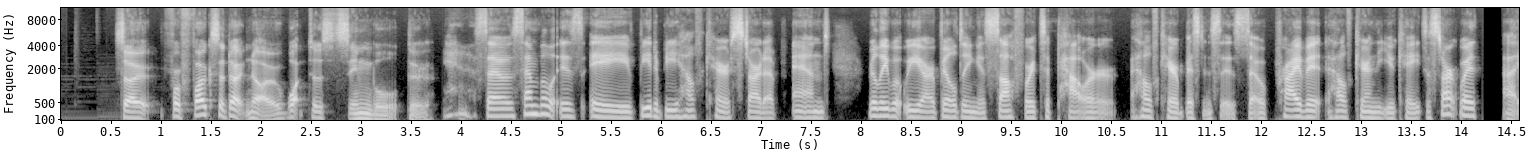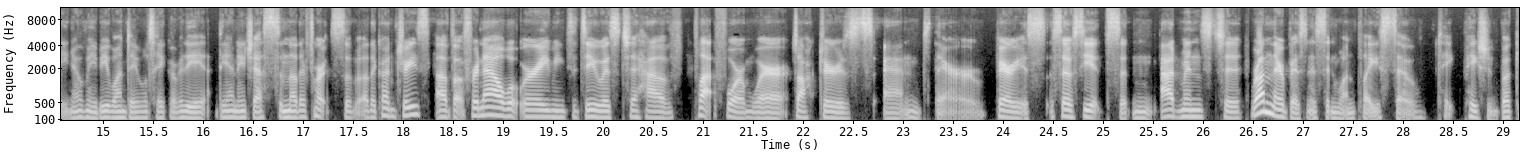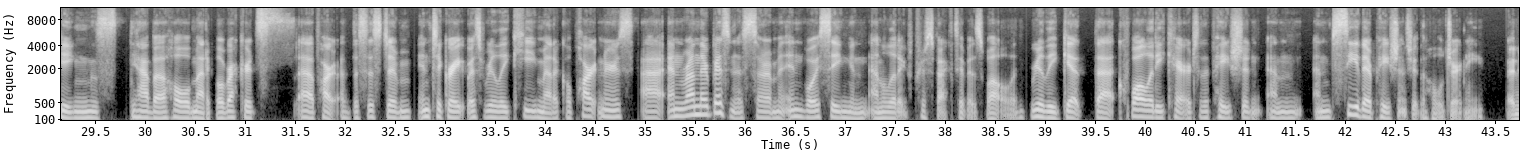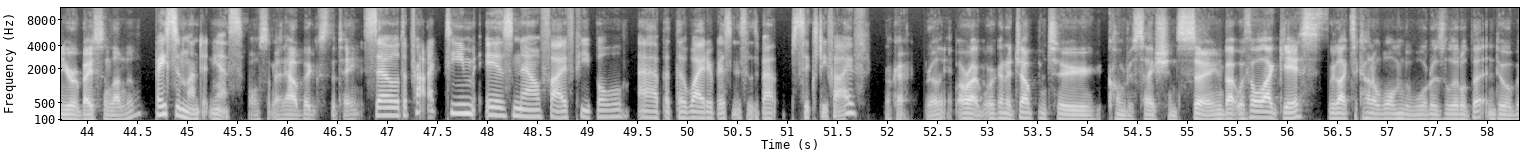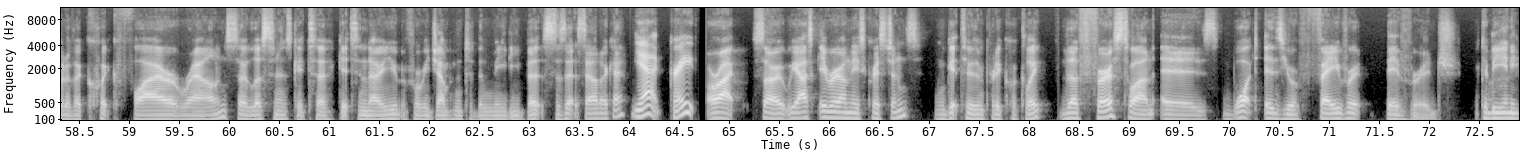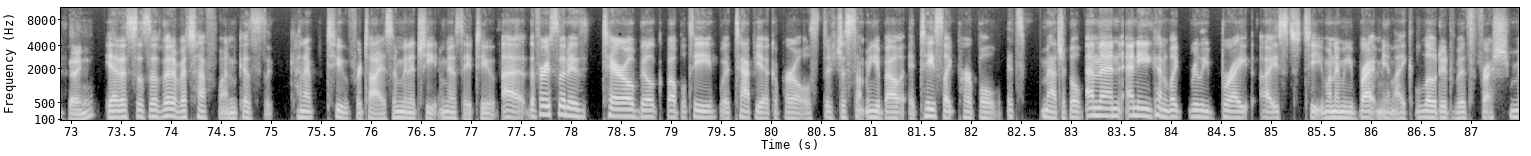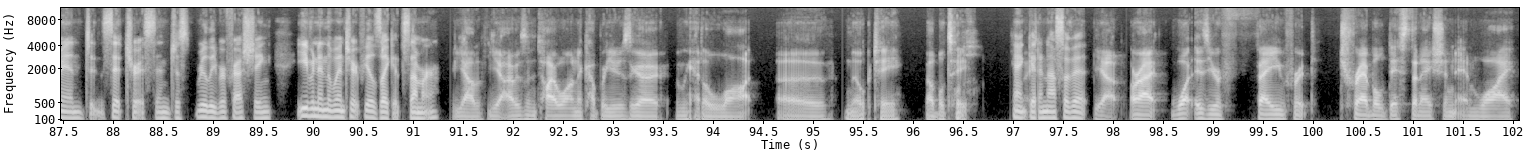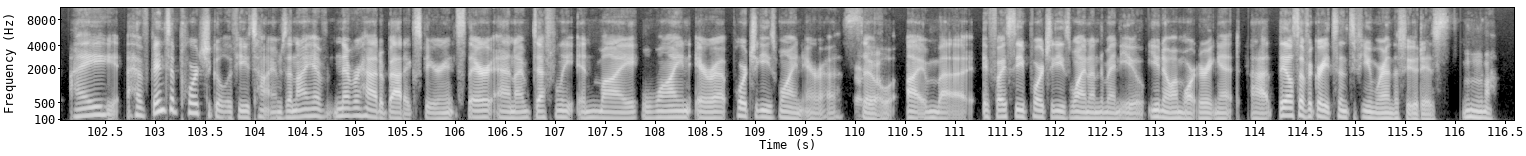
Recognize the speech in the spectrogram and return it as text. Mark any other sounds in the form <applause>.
So, for folks that don't know, what does Semble do? Yeah, so Semble is a B2B healthcare startup. And really, what we are building is software to power healthcare businesses. So, private healthcare in the UK to start with, uh, you know, maybe one day we'll take over the the NHS in other parts of other countries. Uh, but for now, what we're aiming to do is to have a platform where doctors and their various associates and admins to run their business in one place. So take patient bookings, have a whole medical records uh, part of the system, integrate with really key medical partners, uh, and run their business from an invoicing and analytics perspective as well, and really get that quality care to the patient and and see their patient through the whole journey. And you're based in London? Based in London, yes. Awesome. And how big's the team? So the product team is now five people, uh, but the wider business is about 65. Okay, brilliant. All right, we're going to jump into conversation soon. But with all our guests, we like to kind of warm the waters a little bit and do a bit of a quick fire round so listeners get to get to know you before we jump into the meaty bits. Does that sound okay? Yeah, great. All right. So we ask everyone these questions. We'll get through them pretty quickly. The first one is what is your favorite beverage? It could be anything. Yeah, this is a bit of a tough one because kind of two for ties. So I'm going to cheat. I'm going to say two. Uh, the first one is taro milk bubble tea with tapioca pearls. There's just something about it tastes like purple. It's magical. And then any kind of like really bright iced tea. When I mean bright, I mean like loaded with fresh mint and citrus and just really refreshing. Even in the winter, it feels like it's summer. Yeah, yeah. I was in Taiwan a couple years ago and we had a lot of milk tea, bubble tea. Can't get enough of it. Yeah. All right. What is your favorite travel destination and why? I have been to Portugal a few times and I have never had a bad experience there. And I'm definitely in my wine era, Portuguese wine era. So I'm, uh, if I see Portuguese wine on the menu, you know I'm ordering it. Uh, they also have a great sense of humor and the food is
